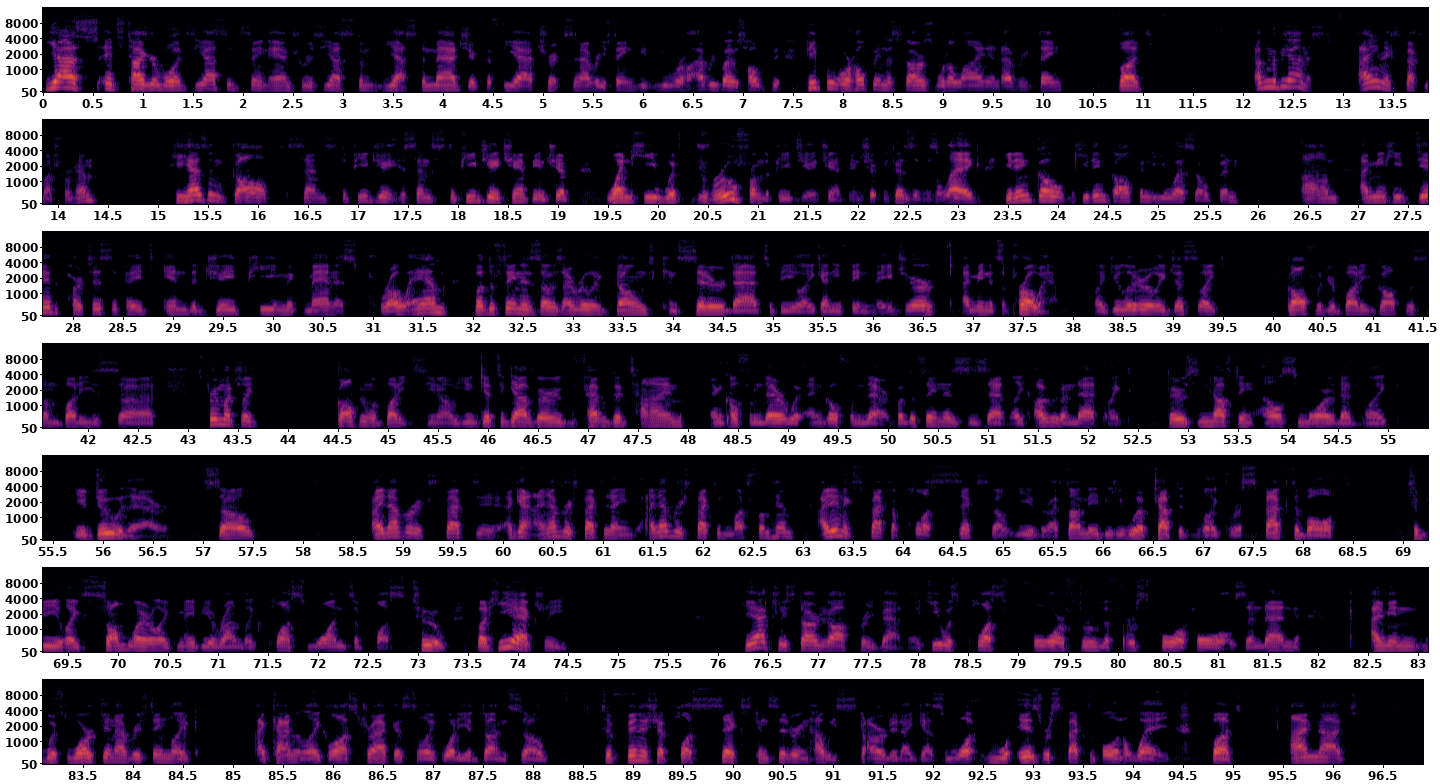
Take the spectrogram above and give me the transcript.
Yes, it's Tiger Woods. Yes, it's St. Andrews. Yes, the yes the magic, the theatrics, and everything. You you were everybody was hoping. People were hoping the stars would align and everything, but I'm gonna be honest. I didn't expect much from him he hasn't golfed since the PGA since the PGA Championship when he withdrew from the PGA Championship because of his leg. He didn't go. He didn't golf in the U.S. Open. Um, I mean, he did participate in the JP McManus Pro Am, but the thing is, though, is I really don't consider that to be like anything major. I mean, it's a Pro Am. Like you literally just like golf with your buddy, golf with some buddies. Uh, it's pretty much like golfing with buddies. You know, you get together, have a good time, and go from there. And go from there. But the thing is, is that like other than that, like there's nothing else more than like you do there. So I never expected. Again, I never expected any. I never expected much from him. I didn't expect a plus six though either. I thought maybe he would have kept it like respectable to be like somewhere like maybe around like plus one to plus two. But he actually he actually started off pretty bad. Like he was plus four through the first four holes. And then I mean with work and everything, like I kind of like lost track as to like what he had done. So to finish at plus six, considering how he started, I guess what, what is respectable in a way. But I'm not.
